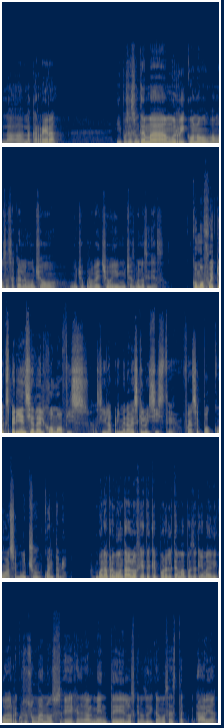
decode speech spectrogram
la, la carrera y pues es un tema muy rico, ¿no? Vamos a sacarle mucho, mucho provecho y muchas buenas ideas. ¿Cómo fue tu experiencia del home office? Así la primera vez que lo hiciste. ¿Fue hace poco, hace mucho? Cuéntame. Buena pregunta, Lalo. Fíjate que por el tema pues, de que yo me dedico a los recursos humanos, eh, generalmente los que nos dedicamos a esta área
